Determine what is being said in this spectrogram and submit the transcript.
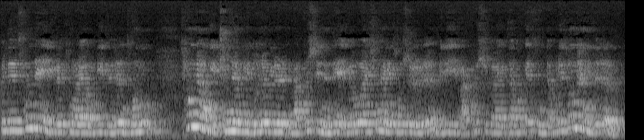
그들 3대 얘기를 통하여 우리들은 정, 청년기, 중년기, 노년기를 맛볼 수 있는데 여호와의 신앙의 정수를 미리 맛볼 수가 있다고 하겠습니다. 우리 성도님들은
